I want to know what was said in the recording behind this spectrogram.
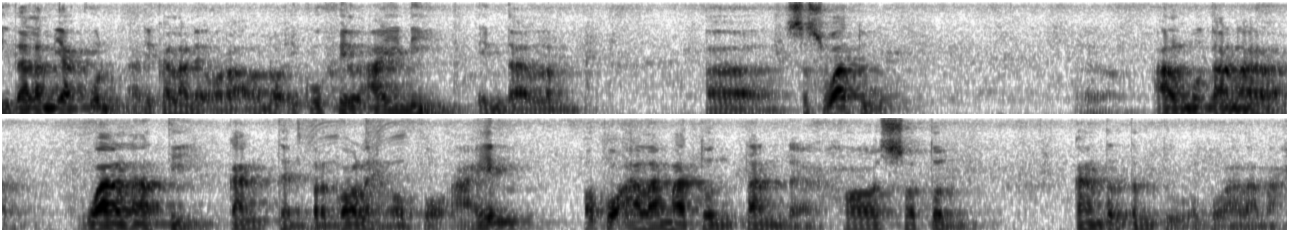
Dalam yakun adikalane ora ono iku fil aini ing dalem uh, sesuatu uh, al mutana walati kang den perkoleh opo ain opo alamatun tanda khosotun kang tertentu opo alamah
